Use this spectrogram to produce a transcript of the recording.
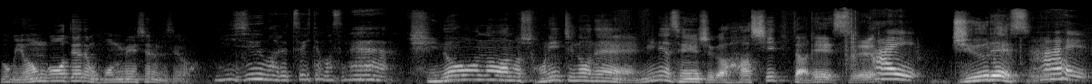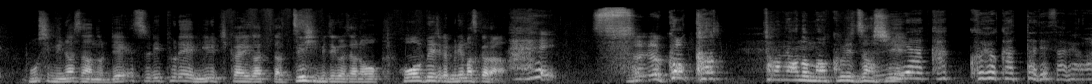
僕4号艇でも本命してるんですよ。二重丸ついてますね。昨日のあの初日のね峰選手が走ったレース、はい、10レース、はいもし皆さんあのレースリプレイ見る機会があったらぜひ見てください。あのホームページが見れますから。はい。すごかったねあのまくり差しいやかっこよかったですあれは。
